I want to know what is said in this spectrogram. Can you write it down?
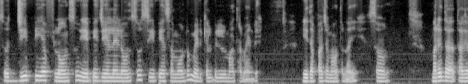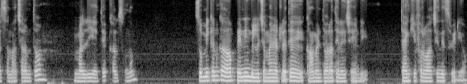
So, GPF loans, APGLI loans, CPS amount, medical బిల్లులు మాత్రమే అండి. ఈ తప్ప జమ అవుతున్నాయి. సో, మరింత తాజా సమాచారంతో మళ్ళీ అయితే కలుసుకుందాం. సో, మీకు కనుక పెండింగ్ బిల్లు జమ అయినట్లయితే కామెంట్ ద్వారా తెలియజేయండి thank you for watching this video.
